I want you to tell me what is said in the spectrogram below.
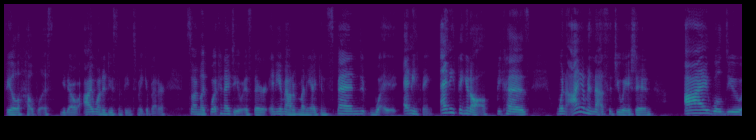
feel helpless. You know, I want to do something to make it better. So I'm like, what can I do? Is there any amount of money I can spend? What, anything, anything at all? Because when I am in that situation, I will do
